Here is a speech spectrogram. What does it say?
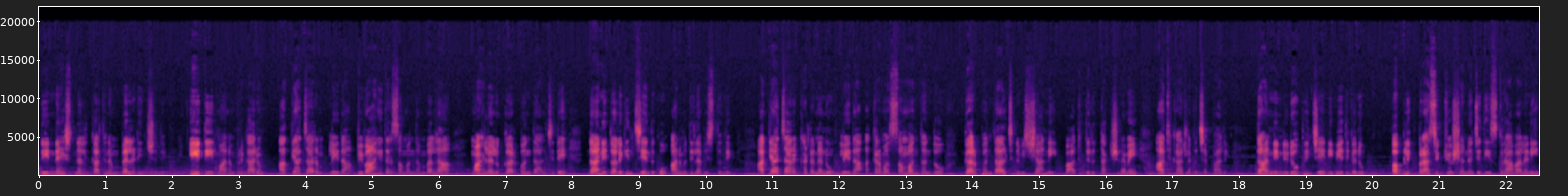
ది నేషనల్ కథనం వెల్లడించింది. ఈ తీర్మానం ప్రకారం అత్యాచారం లేదా వివాహితర సంబంధం వల్ల మహిళలు గర్భం దాల్చితే దాన్ని తొలగించేందుకు అనుమతి లభిస్తుంది. అత్యాచార ఘటనను లేదా అక్రమ సంబంధంతో గర్భం దాల్చిన విషయాన్ని బాధితులు తక్షణమే అధికారులకు చెప్పాలి. దాన్ని నిరూపించే నివేదికను పబ్లిక్ ప్రాసిక్యూషన్ నుంచి తీసుకురావాలని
